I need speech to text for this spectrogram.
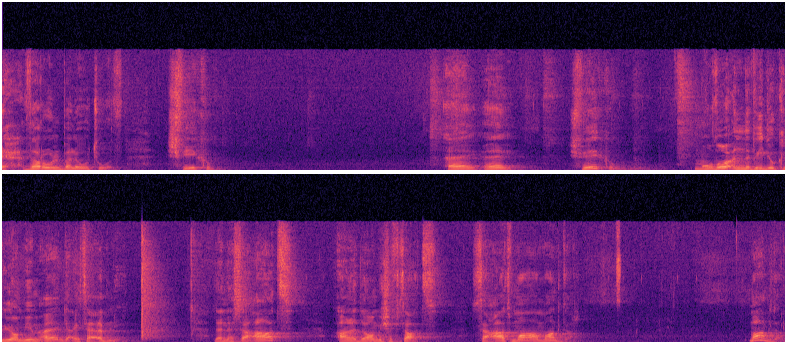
احذروا البلوتوث. إيش فيكم؟ إي إي. إيش فيكم؟ موضوع إن فيديو كل يوم يمعة قاعد يتعبني. لأن ساعات أنا دوامي شفتات. ساعات ما ما أقدر. ما أقدر.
